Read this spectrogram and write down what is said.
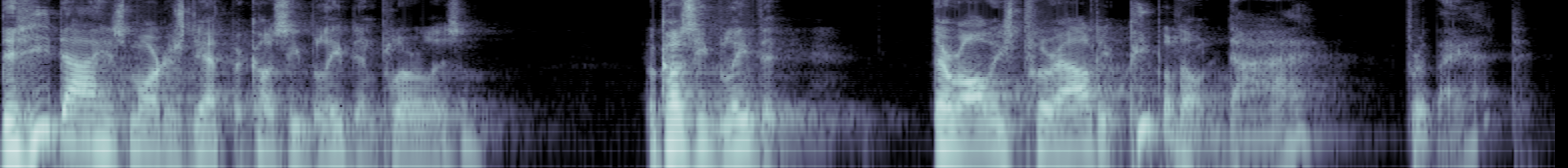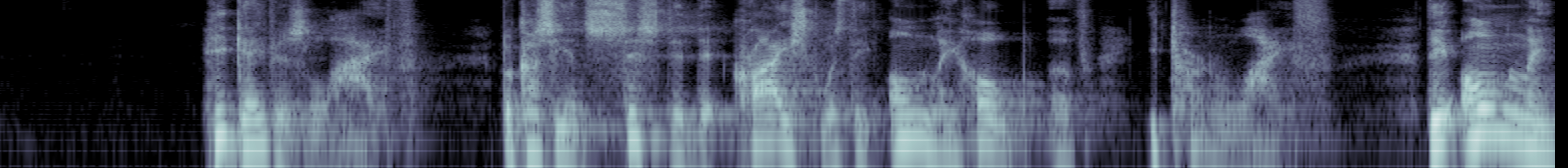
Did he die his martyr's death because he believed in pluralism? Because he believed that there were all these plurality? People don't die for that. He gave his life because he insisted that Christ was the only hope of eternal life, the only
